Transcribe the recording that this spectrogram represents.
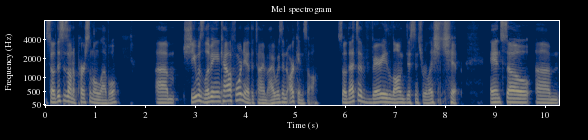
so this is on a personal level um she was living in california at the time i was in arkansas so that's a very long distance relationship and so um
